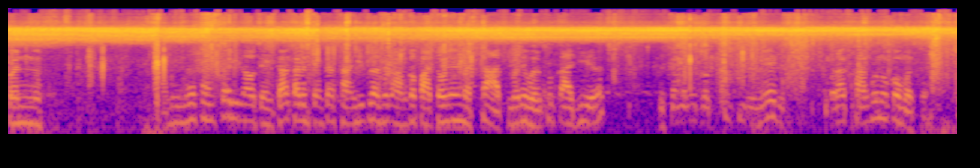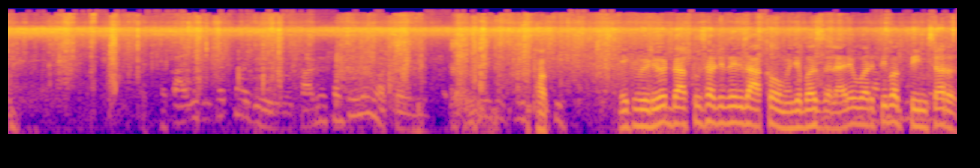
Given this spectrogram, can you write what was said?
पण आम्ही न सांगता दिला होता. त्यांना कारण त्यांना सांगितलं असं आमका पाठवलेलं नसतं. आतमध्ये भरपूर काजी आहे त्याच्यामध्ये बघतो मिळेल सांगू नको मत काळजी दिसत नाही ती काढून संपवलं वाटतं फक्त एक व्हिडिओ दाखवूसाठी तरी दाखव म्हणजे बस झाला. अरे वरती बघ तीन चारच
